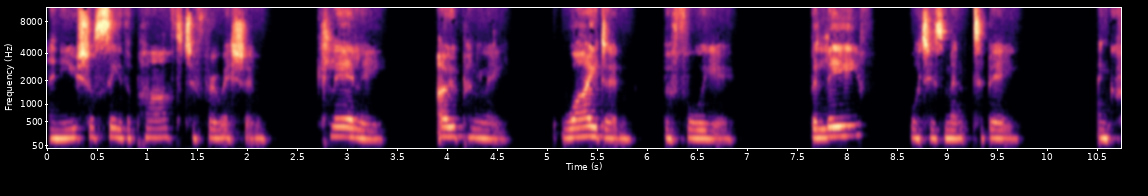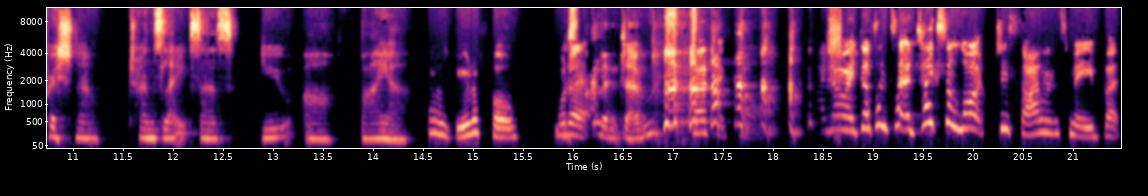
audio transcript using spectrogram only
and you shall see the path to fruition clearly, openly, widen before you. Believe what is meant to be. And Krishna translates as you are fire. That was beautiful. What a silent gem. perfect I know it doesn't it takes a lot to silence me, but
